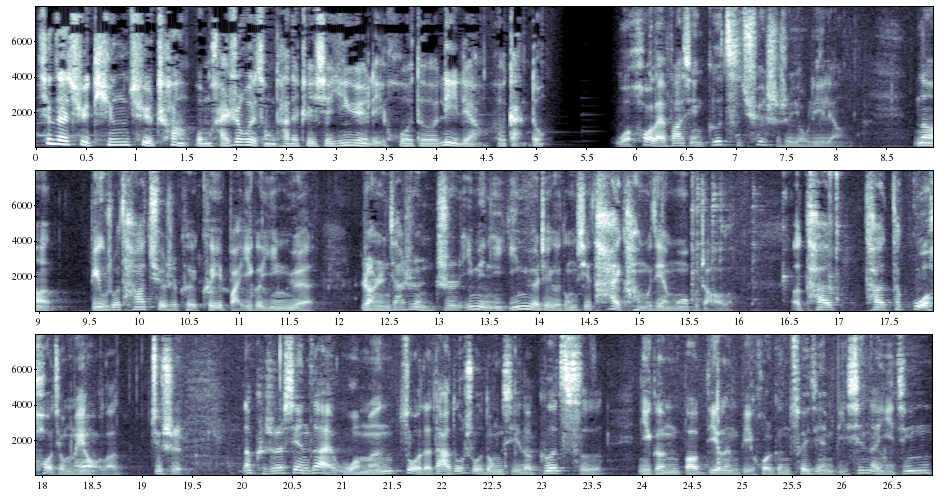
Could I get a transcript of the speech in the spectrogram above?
现在去听去唱，我们还是会从他的这些音乐里获得力量和感动。我后来发现，歌词确实是有力量的。那比如说，他确实可以可以把一个音乐让人家认知，因为你音乐这个东西太看不见摸不着了。呃，它它它过后就没有了。就是，那可是现在我们做的大多数东西的歌词，你跟 Bob Dylan 比，或者跟崔健比，现在已经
